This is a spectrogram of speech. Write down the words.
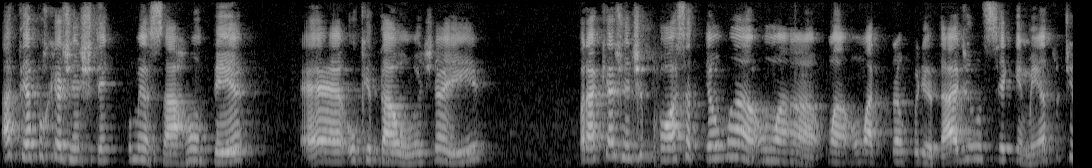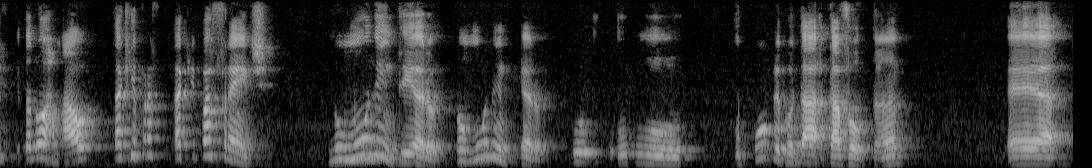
até porque a gente tem que começar a romper é, o que está hoje aí, para que a gente possa ter uma, uma, uma, uma tranquilidade, um segmento de vida normal daqui para daqui frente. No mundo inteiro, no mundo inteiro, o, o, o público está tá voltando. É,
